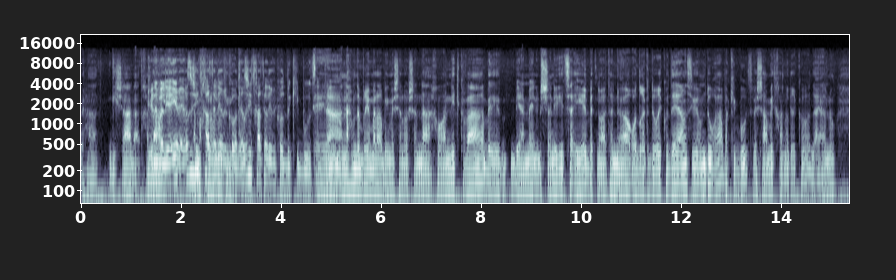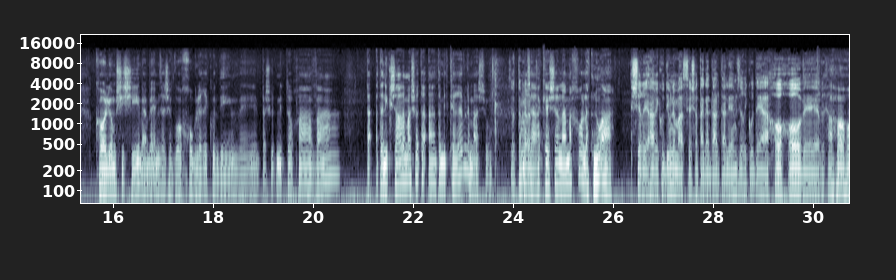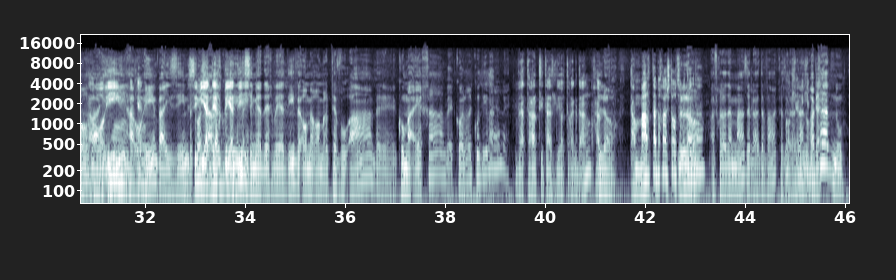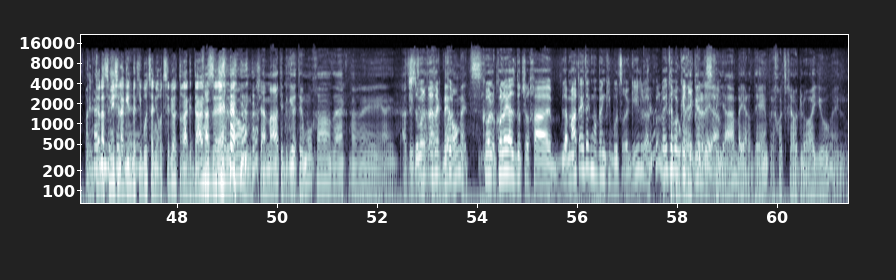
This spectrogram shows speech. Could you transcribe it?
והגישה וההתחלה. כן, אבל יאיר, איך זה שהתחלת. לרקוד? איך זה שהתחלת לרקוד בקיבוץ? אמ, הייתה... אנחנו מדברים על 43 שנה אחורנית כבר, ב- בימי, כשאני הייתי צעיר, בתנועת הנוער עוד רקדו ריקודי עם סביב המדורה בקיבוץ, ושם התחלנו לרקוד. היה לנו כל יום שישי, והיה באמצע השבוע חוג לריקודים, ופשוט מתוך אהבה, אתה, אתה נקשר למשהו, אתה, אתה מתקרב למשהו. זאת אומרת, הקשר למחול, לתנועה. שהריקודים למעשה שאתה גדלת עליהם זה ריקודי ההו-הו ו... ההו-הו, הרועים, והעיזים. שאר ידך בידי. ושימי ידך בידי, ועומר עומר תבואה, וקומאיך, וכל הריקודים האלה. ואתה רצית אז להיות רקדן? לא. אמרת בכלל שאתה רוצה להיות לא, רקדן? אף אחד לא יודע מה זה, לא היה דבר כזה, לא אוקיי, ידענו, אני בדרך- רקדנו. אני מתאר לעצמי שלהגיד בקיבוץ אני רוצה להיות רקדן חס זה... ושלום, שאמרתי בגיל יותר מאוחר, זה היה כבר, אה, אז זאת אומרת, אתה הרבה כל- אומץ. כל, כל הילדות שלך, למדת, היית כמו בן קיבוץ רגיל, והכל, והיית רוקד כן, כדורגל, ריקודי עם. שחייה בירדן, בריכות שחייה עוד לא היו, היינו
